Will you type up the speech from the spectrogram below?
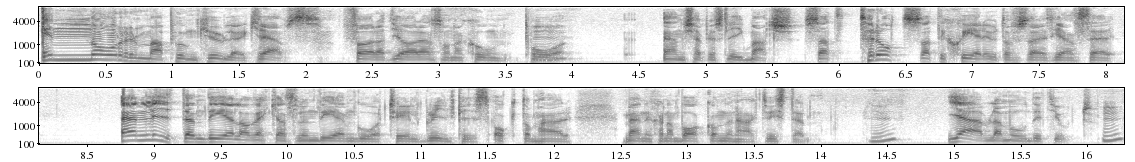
Enorma pungkulor krävs för att göra en sån aktion på en Champions League-match. Så att trots att det sker utanför Sveriges gränser en liten del av veckans Lundén går till Greenpeace och de här människorna bakom den här aktivisten. Jävla modigt gjort. Med.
